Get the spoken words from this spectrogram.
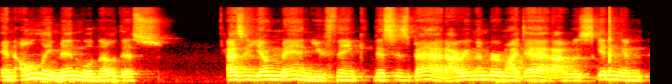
and only men will know this. As a young man, you think this is bad. I remember my dad, I was getting in,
